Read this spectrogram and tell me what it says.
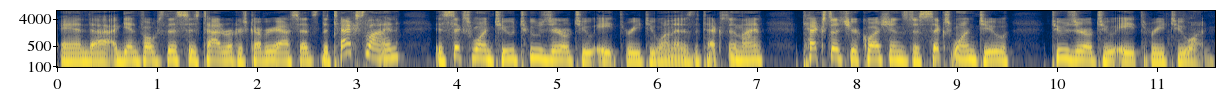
And uh, again, folks, this is Todd Rooker's Cover Your Assets. The text line is 612 202 8321. That is the text in line. Text us your questions to 612 202 8321.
